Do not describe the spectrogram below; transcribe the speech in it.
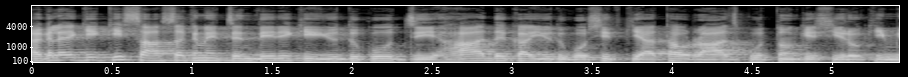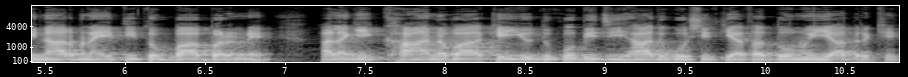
अगला है कि किस शासक ने चंदेरे के युद्ध को जिहाद का युद्ध घोषित किया था और राजपूतों के सिरों की मीनार बनाई थी? तो बाबर ने। हालाँकि खानवा के युद्ध को भी जिहाद घोषित किया था, दोनों ही याद रखे।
